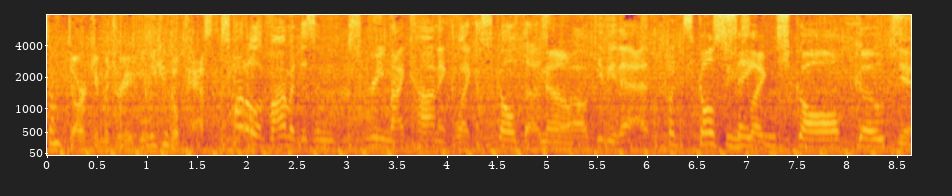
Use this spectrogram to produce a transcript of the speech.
There's some dark imagery. We can go past this. Puddle of vomit doesn't scream iconic like a skull does. No. so I'll give you that. But skull seems Satan, like skull, goats. Yeah.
